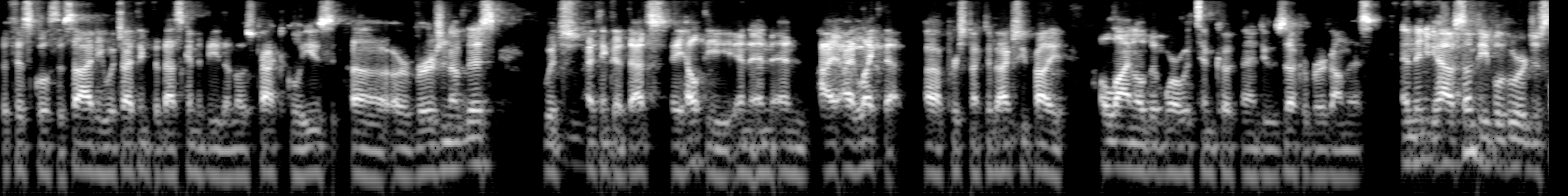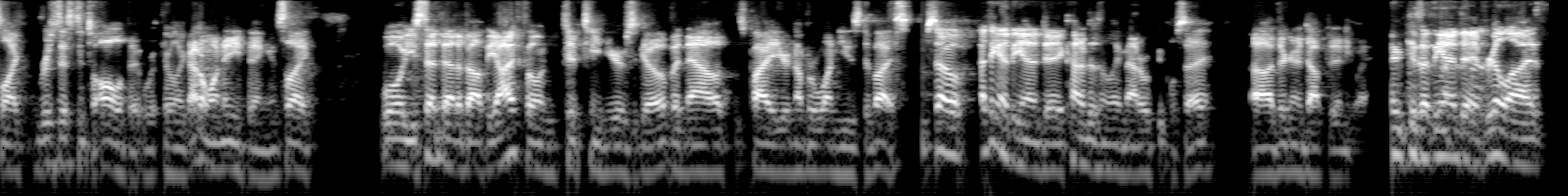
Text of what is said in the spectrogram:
the physical society, which I think that that's going to be the most practical use uh, or version of this. Which I think that that's a healthy and and and I, I like that uh, perspective. Actually probably align a little bit more with Tim Cook than I do with Zuckerberg on this. And then you have some people who are just like resistant to all of it, where they're like, I don't want anything. It's like, well, you said that about the iPhone 15 years ago, but now it's probably your number one used device. So I think at the end of the day, it kind of doesn't really matter what people say. Uh, they're going to adopt it anyway. Because at the end of the day, I've realized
